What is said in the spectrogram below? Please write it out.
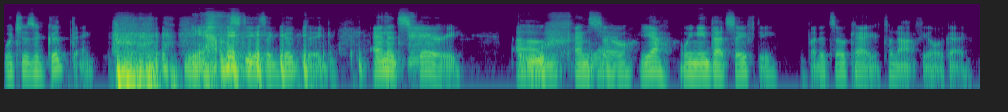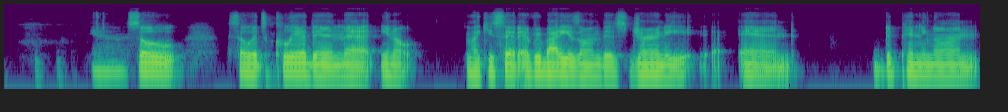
which is a good thing. yeah. honesty is a good thing. And it's scary. Um, Oof, and yeah. so, yeah, we need that safety, but it's okay to not feel okay. Yeah. So, so it's clear then that, you know, like you said, everybody is on this journey and depending on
